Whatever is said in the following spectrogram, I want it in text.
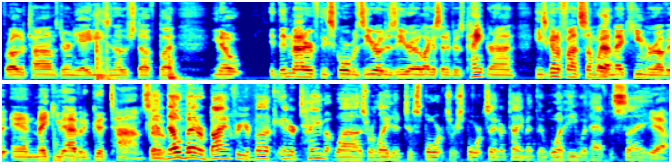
for other times during the '80s and other stuff. But you know, it didn't matter if the score was zero to zero. Like I said, if it was paint drying, he's going to find some way well, to make humor of it and make you have it a good time. So no better bang for your buck, entertainment wise, related to sports or sports entertainment than what he would have to say. Yeah,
